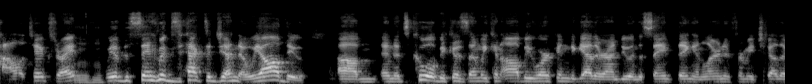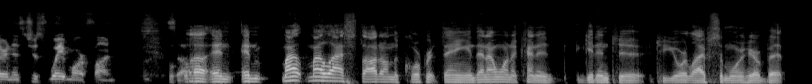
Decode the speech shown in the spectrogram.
politics, right? Mhm. We have the same exact agenda. We all do. Um, and it's cool because then we can all be working together on doing the same thing and learning from each other. And it's just way more fun. So, Well, and and my my last thought on the corporate thing, and then I want to kind of get into to your life some more here. But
